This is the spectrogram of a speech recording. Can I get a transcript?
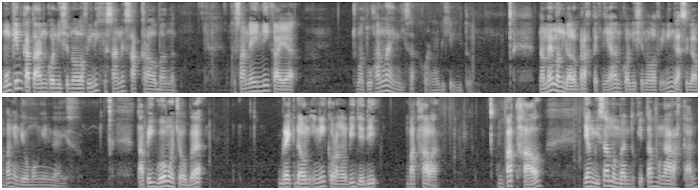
mungkin kata unconditional love ini kesannya sakral banget. Kesannya ini kayak cuma Tuhan lah yang bisa, kurang lebih kayak gitu. Nah, memang dalam prakteknya unconditional love ini gak segampang yang diomongin, guys. Tapi gue mau coba breakdown ini kurang lebih jadi empat hal lah. Empat hal yang bisa membantu kita mengarahkan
